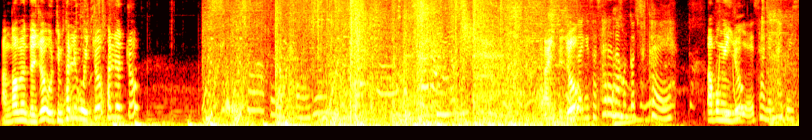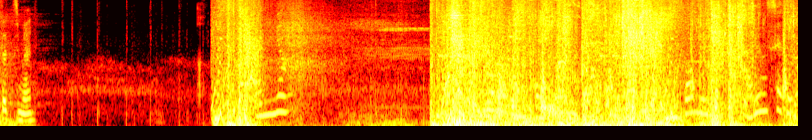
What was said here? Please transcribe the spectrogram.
안 가면 되죠? 우리 팀 살리고 있죠? 살렸죠? 나이스죠? 현장에서 살아남은 거 축하해. 따봉이죠? 예상은 하고 있었지만 안녕. 이번엔 다른 색으로.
